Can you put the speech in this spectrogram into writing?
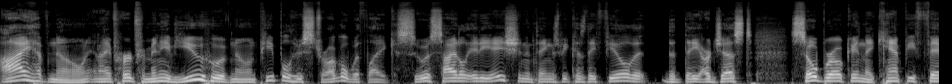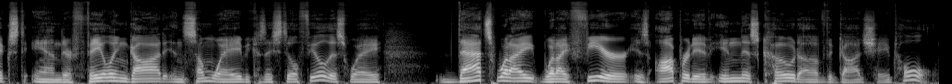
I have known, and I've heard from many of you who have known people who struggle with like suicidal ideation and things because they feel that, that they are just so broken, they can't be fixed, and they're failing God in some way because they still feel this way. That's what I what I fear is operative in this code of the God-shaped hole.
